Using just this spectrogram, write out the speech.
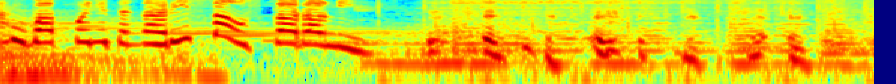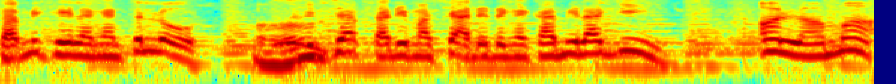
ibu bapanya tengah risau sekarang ni. Kami kehilangan telur. Oh. Sekejap tadi masih ada dengan kami lagi. Alamak,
